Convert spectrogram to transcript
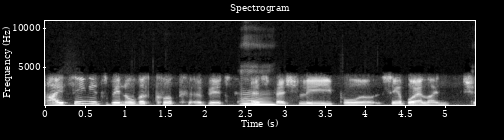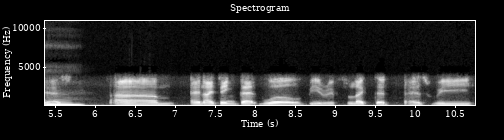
I think it's been overcooked a bit, Mm. especially for Singapore Airline shares. Mm. Um, and I think that will be reflected as we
